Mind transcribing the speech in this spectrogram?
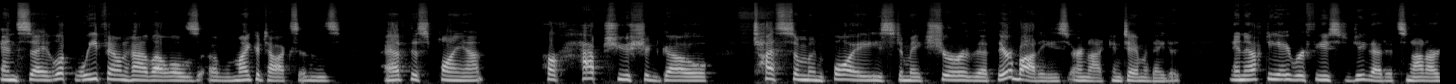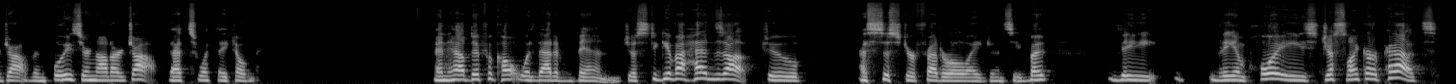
and say, look, we found high levels of mycotoxins at this plant. Perhaps you should go test some employees to make sure that their bodies are not contaminated. And FDA refused to do that. It's not our job. Employees are not our job. That's what they told me. And how difficult would that have been just to give a heads up to a sister federal agency? But the the employees, just like our pets,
